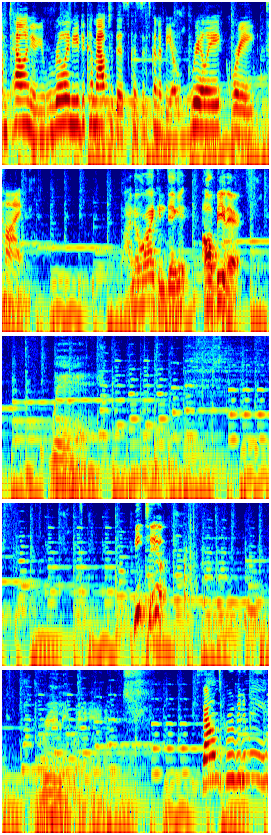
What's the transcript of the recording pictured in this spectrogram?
I'm telling you, you really need to come out to this because it's going to be a really great time. I know I can dig it. I'll be there. Weird. Me too. Really weird. Sounds groovy to me.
